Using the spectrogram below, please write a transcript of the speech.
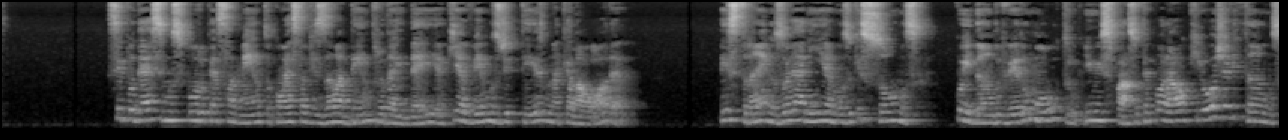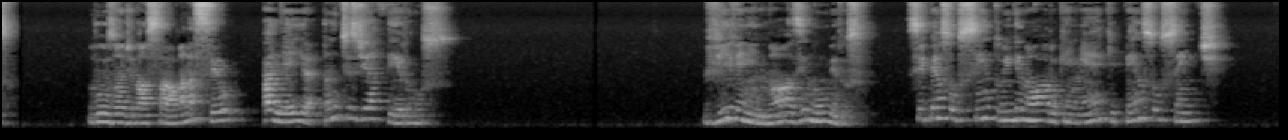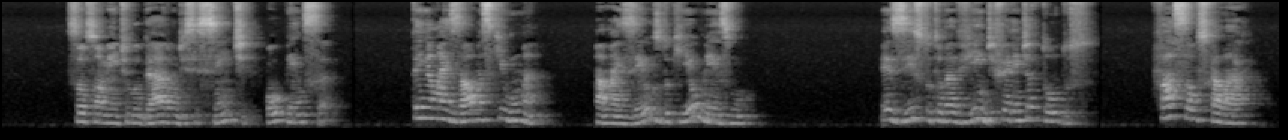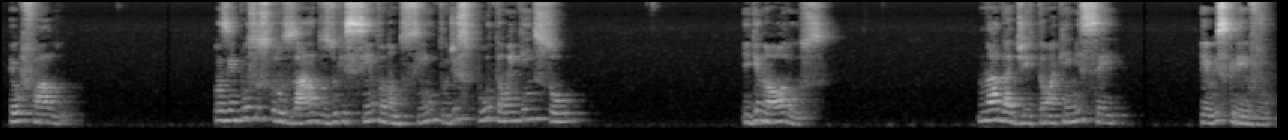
Se pudéssemos pôr o pensamento com esta visão adentro da ideia que havemos de ter naquela hora, estranhos olharíamos o que somos, cuidando ver um outro e o espaço temporal que hoje habitamos, luz onde nossa alma nasceu, alheia antes de a termos. Vivem em nós inúmeros, se penso ou sinto, ignoro quem é que pensa ou sente. Sou somente o lugar onde se sente ou pensa. Tenha mais almas que uma, há mais eus do que eu mesmo. Existo, todavia, indiferente a todos. Faça-os calar, eu falo. Os impulsos cruzados do que sinto ou não sinto disputam em quem sou ignoro-os. Nada ditam a quem me sei. Eu escrevo.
